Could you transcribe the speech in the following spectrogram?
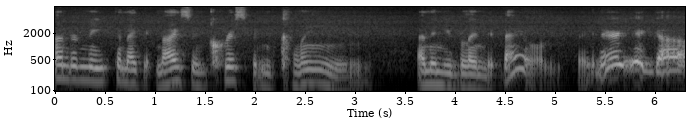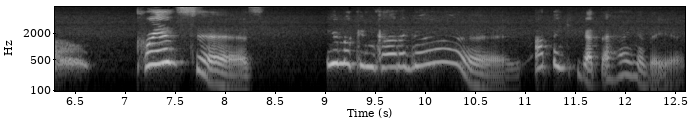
underneath to make it nice and crisp and clean. And then you blend it down. There you go. Princess, you're looking kind of good. I think you got the hang of this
